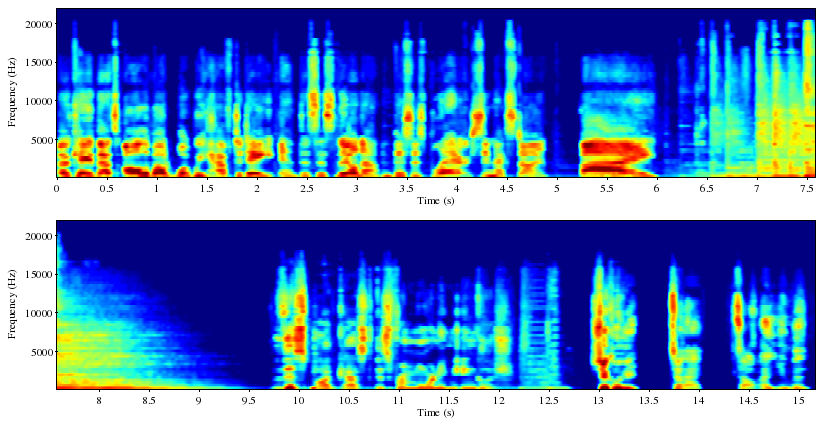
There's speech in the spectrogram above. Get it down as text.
Okay, that's all about what we have today. And this is Leona. And this is Blair. See you next time. Bye. This podcast is from Morning English. 学口语就来早安英文。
